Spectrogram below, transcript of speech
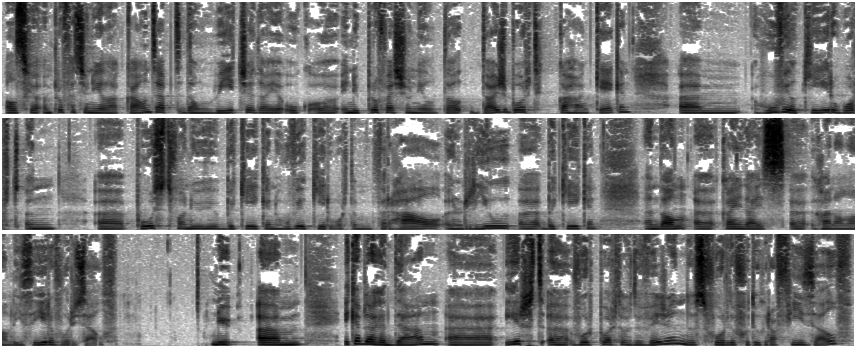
als je een professioneel account hebt, dan weet je dat je ook uh, in je professioneel da dashboard kan gaan kijken um, hoeveel keer wordt een uh, post van u bekeken, hoeveel keer wordt een verhaal, een reel uh, bekeken. En dan kan je dat eens gaan analyseren voor jezelf. Nu, um, ik heb dat gedaan uh, eerst uh, voor Part of the Vision, dus voor de fotografie zelf.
